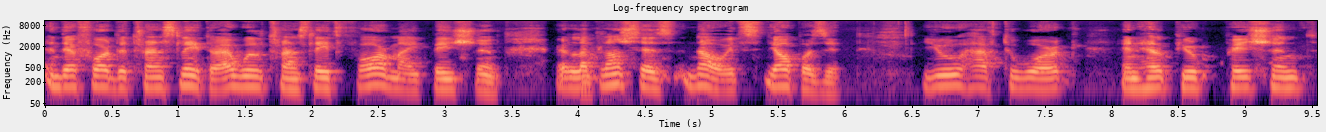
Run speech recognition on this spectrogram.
and therefore the translator. I will translate for my patient. Laplanche says, no, it's the opposite. You have to work and help your patient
